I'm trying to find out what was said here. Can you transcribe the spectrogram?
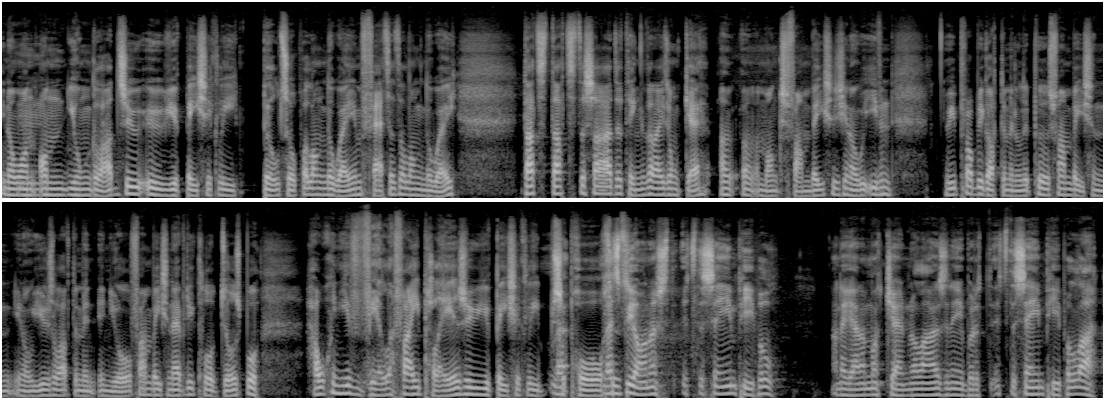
you know, on, Mm. on young lads who, who you've basically built up along the way and fettered along the way? That's that's the side of thing that I don't get amongst fan bases. You know, even we probably got them in Liverpool's fan base, and you know, you'll have them in, in your fan base, and every club does. But how can you vilify players who you basically support? Let's be honest, it's the same people. And again, I'm not generalising here, but it, it's the same people that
